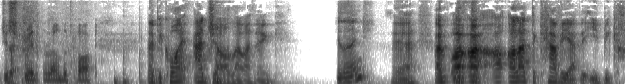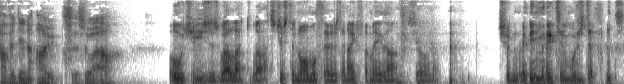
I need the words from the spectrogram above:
Just spray them around the park. They'd be quite agile, though. I think. You think? Yeah. Um, I, I, I, I'll add the caveat that you'd be covered in oats as well. Oh Jesus! Well, that well, that's just a normal Thursday night for me. That so that shouldn't really make too much difference.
